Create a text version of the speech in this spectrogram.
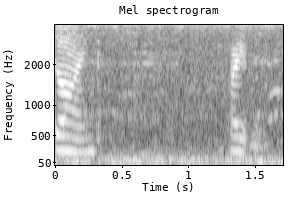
going. Right.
